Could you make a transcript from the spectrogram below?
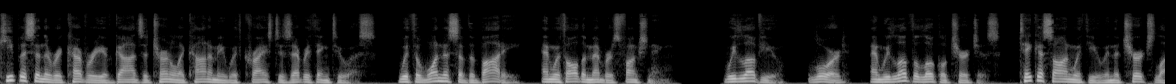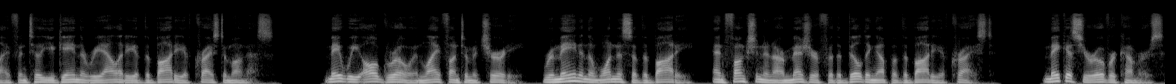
Keep us in the recovery of God's eternal economy with Christ is everything to us, with the oneness of the body, and with all the members functioning. We love you, Lord, and we love the local churches. Take us on with you in the church life until you gain the reality of the body of Christ among us. May we all grow in life unto maturity, remain in the oneness of the body, and function in our measure for the building up of the body of Christ. Make us your overcomers,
